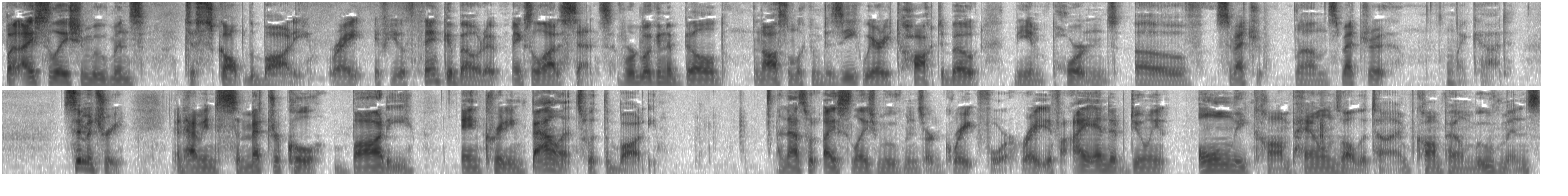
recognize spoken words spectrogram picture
But isolation movements to sculpt the body, right? If you think about it, makes a lot of sense. If we're looking to build an awesome looking physique, we already talked about the importance of symmetry, um, symmetry. Oh my god, symmetry, and having symmetrical body and creating balance with the body. And that's what isolation movements are great for, right? If I end up doing only compounds all the time, compound movements,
